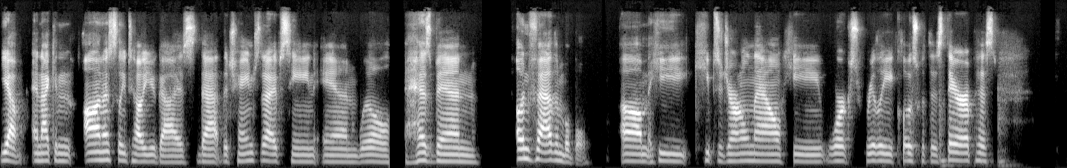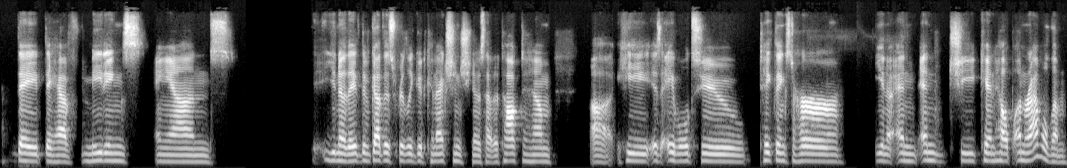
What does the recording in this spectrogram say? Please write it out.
Yeah. And I can honestly tell you guys that the change that I've seen in Will has been unfathomable. Um, he keeps a journal now. He works really close with his therapist. They they have meetings and you know they, they've got this really good connection. She knows how to talk to him. Uh, he is able to take things to her, you know, and and she can help unravel them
